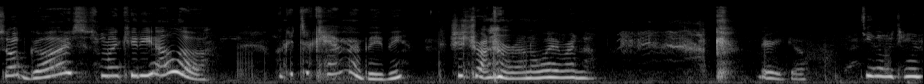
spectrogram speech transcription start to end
What's up, guys? It's my kitty Ella. Look at the camera, baby. She's trying to run away right now. There you go. See you, turn.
